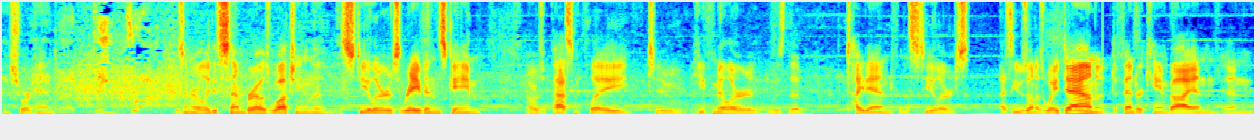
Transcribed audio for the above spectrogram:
in shorthand. It was in early December. I was watching the Steelers Ravens game. There was a passing play to Heath Miller, who was the tight end for the Steelers. As he was on his way down, a defender came by and, and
